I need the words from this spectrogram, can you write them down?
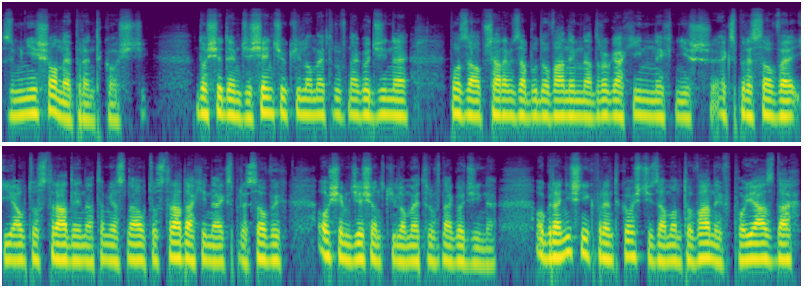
zmniejszone prędkości do 70 km na godzinę poza obszarem zabudowanym na drogach innych niż ekspresowe i autostrady, natomiast na autostradach i na ekspresowych 80 km na godzinę. Ogranicznik prędkości zamontowany w pojazdach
